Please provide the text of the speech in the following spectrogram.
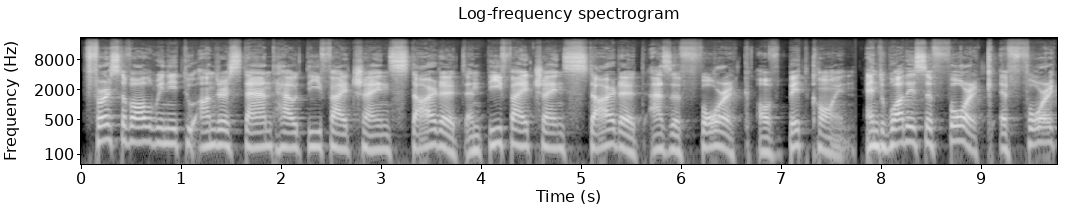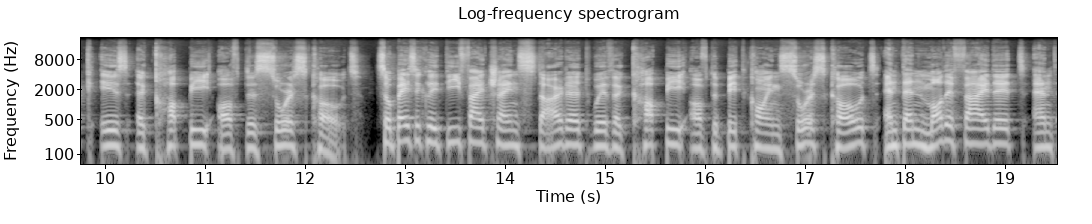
First of all, we need to understand how DeFi Chain started. And DeFi Chain started as a fork of Bitcoin. And what is a fork? A fork is a copy of the source code. So basically, DeFi Chain started with a copy of the Bitcoin source code and then modified it and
